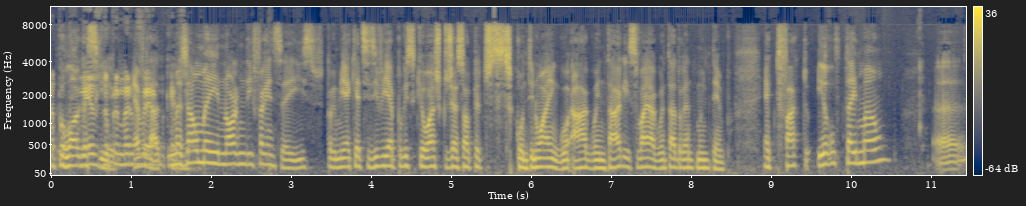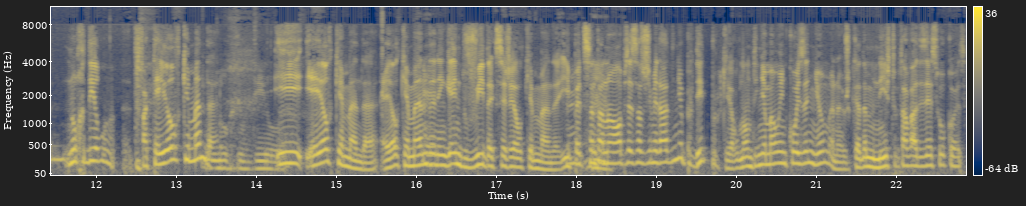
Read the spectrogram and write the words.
a poucos Logo meses do primeiro é governo. verdade. Mas dizer. há uma enorme diferença e isso para mim é que é decisivo e é por isso que eu acho que José Sócrates se continua a aguentar e se vai aguentar durante muito tempo. É que de facto ele tem mão ah, no redil. De facto é ele que manda. No redil. E é ele que a manda. É ele que a manda, ninguém duvida que seja ele que a manda. E Pedro Santana Lopes essa legitimidade tinha perdido, porque ele não tinha mão em coisa nenhuma. Não? é? Cada ministro estava a dizer a sua coisa.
